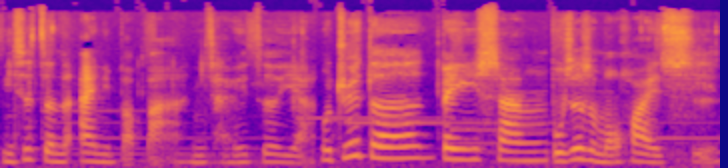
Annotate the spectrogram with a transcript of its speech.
你是真的爱你爸爸，你才会这样。我觉得悲伤不是什么坏事，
